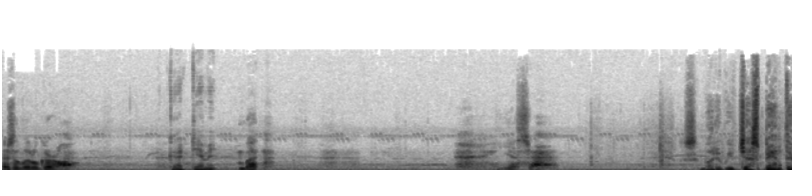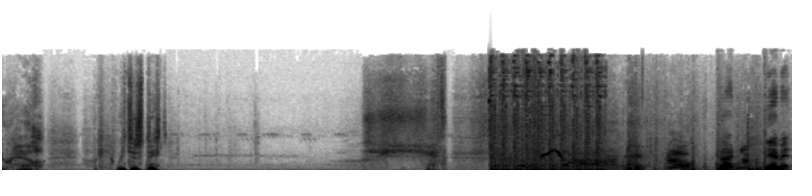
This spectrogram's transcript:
there's a little girl. God damn it. But. Yes, sir. Somebody, we've just been through hell. Okay, we just need. Shit. God damn it!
